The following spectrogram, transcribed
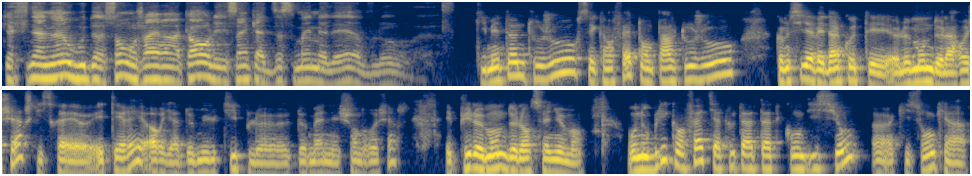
que finalement, au bout de ça, on gère encore les 5 à 10 mêmes élèves. Ce qui m'étonne toujours, c'est qu'en fait, on parle toujours comme s'il y avait d'un côté le monde de la recherche qui serait euh, éthéré, or il y a de multiples euh, domaines et champs de recherche, et puis le monde de l'enseignement. On oublie qu'en fait, il y a tout un tas de conditions euh, qui sont qu'il y a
